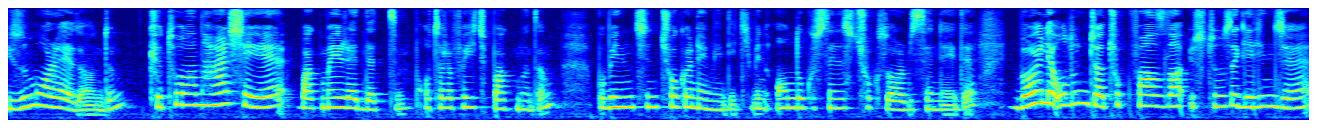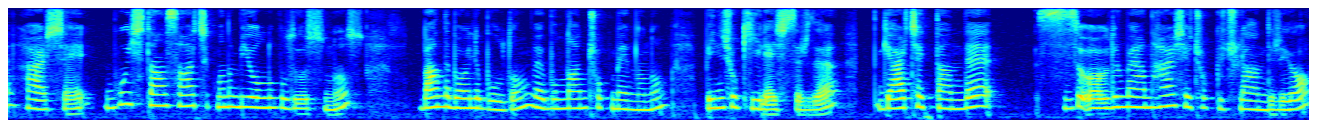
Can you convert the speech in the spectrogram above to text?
Yüzümü oraya döndüm. Kötü olan her şeye bakmayı reddettim. O tarafa hiç bakmadım. Bu benim için çok önemliydi. 2019 senesi çok zor bir seneydi. Böyle olunca çok fazla üstünüze gelince her şey bu işten sağ çıkmanın bir yolunu buluyorsunuz. Ben de böyle buldum ve bundan çok memnunum. Beni çok iyileştirdi. Gerçekten de sizi öldürmeyen her şey çok güçlendiriyor.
